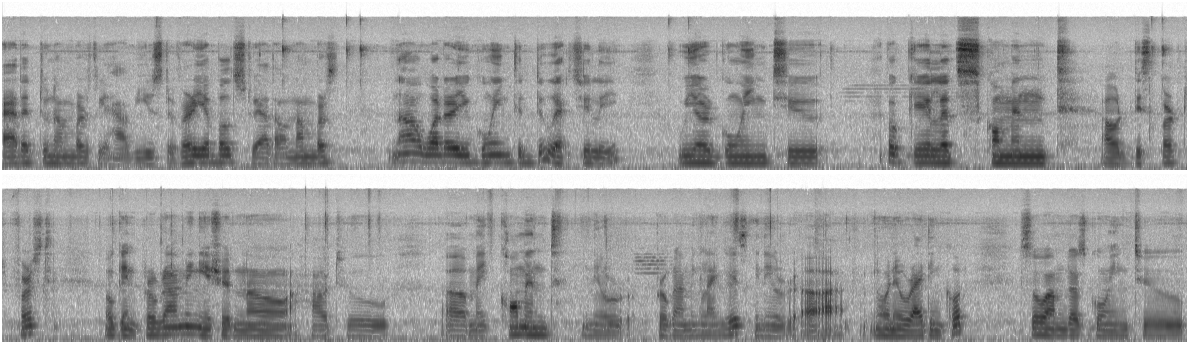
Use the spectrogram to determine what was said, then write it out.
added two numbers. We have used variables to add our numbers. Now what are you going to do actually? We are going to okay let's comment out this part first. Okay in programming you should know how to uh, make comment in your programming language in your uh, when you're writing code so I'm just going to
